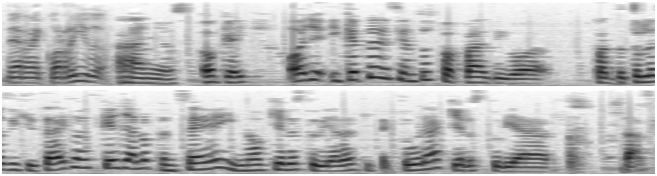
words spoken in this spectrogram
de recorrido. Años, ok. Oye, ¿y qué te decían tus papás? Digo, cuando tú les dijiste, ay, ¿sabes qué? Ya lo pensé y no quiero estudiar arquitectura, quiero estudiar danza.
